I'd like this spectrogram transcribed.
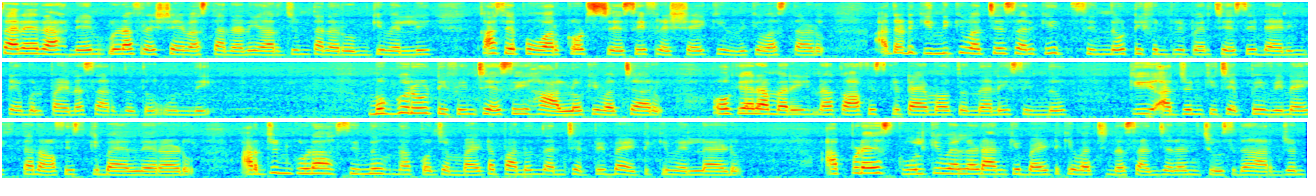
సరేరా నేను కూడా ఫ్రెష్ అయ్యి వస్తానని అర్జున్ తన రూమ్కి వెళ్ళి కాసేపు వర్కౌట్స్ చేసి ఫ్రెష్ అయ్యి కిందికి వస్తాడు. అతడు కిందికి వచ్చేసరికి సింధు టిఫిన్ ప్రిపేర్ చేసి డైనింగ్ టేబుల్ పైన సర్దుతూ ఉంది. ముగ్గురు టిఫిన్ చేసి హాల్లోకి వచ్చారు. ఓకేరా మరి నాకు ఆఫీస్కి టైం అవుతుందని సింధుకి అర్జున్కి చెప్పి వినయ్ తన ఆఫీస్కి బయలుదేరాడు. అర్జున్ కూడా సింధు నాకు కొంచెం బయట పనుందని చెప్పి బయటికి వెళ్ళాడు. అప్పుడే స్కూల్కి వెళ్ళడానికి బయటికి వచ్చిన సంజనని చూసిన అర్జున్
